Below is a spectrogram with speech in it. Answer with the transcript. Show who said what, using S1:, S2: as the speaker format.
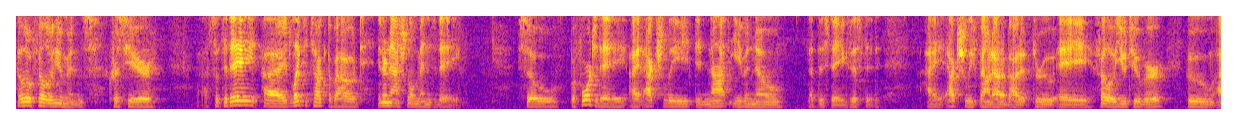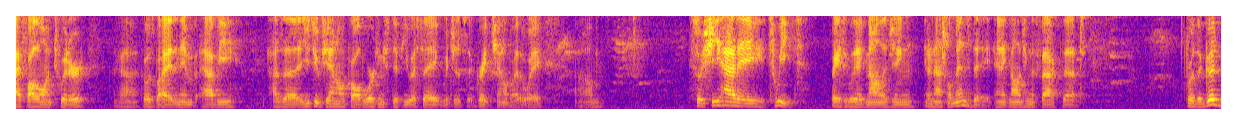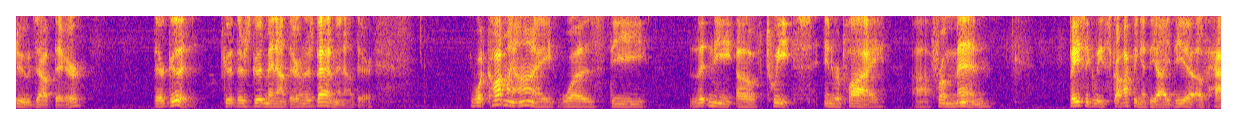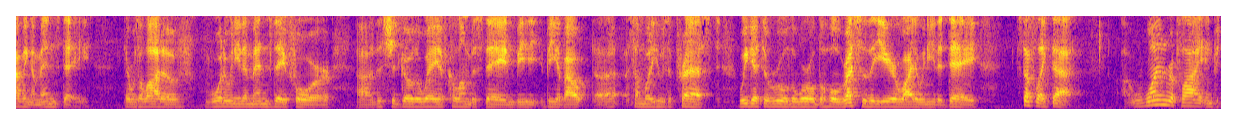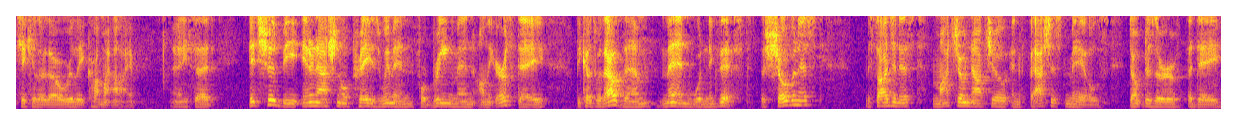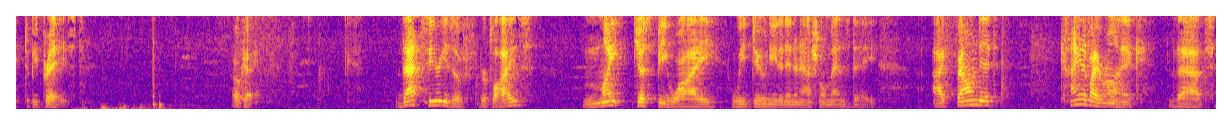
S1: Hello, fellow humans. Chris here. Uh, so, today I'd like to talk about International Men's Day. So, before today, I actually did not even know that this day existed. I actually found out about it through a fellow YouTuber who I follow on Twitter. Uh, goes by the name of Abby. Has a YouTube channel called Working Stiff USA, which is a great channel, by the way. Um, so she had a tweet basically acknowledging International Men's Day and acknowledging the fact that for the good dudes out there, they're good. Good there's good men out there and there's bad men out there. What caught my eye was the litany of tweets in reply uh, from men basically scoffing at the idea of having a men's day. There was a lot of what do we need a men's day for? Uh, this should go the way of Columbus Day and be be about uh, somebody who's oppressed. We get to rule the world the whole rest of the year. Why do we need a day? Stuff like that. Uh, one reply in particular, though, really caught my eye, and he said, "It should be International Praise Women for bringing men on the Earth Day." Because without them, men wouldn't exist. The chauvinist misogynist, macho nacho, and fascist males don't deserve a day to be praised. Okay. That series of replies might just be why we do need an International Men's Day. I found it kind of ironic that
